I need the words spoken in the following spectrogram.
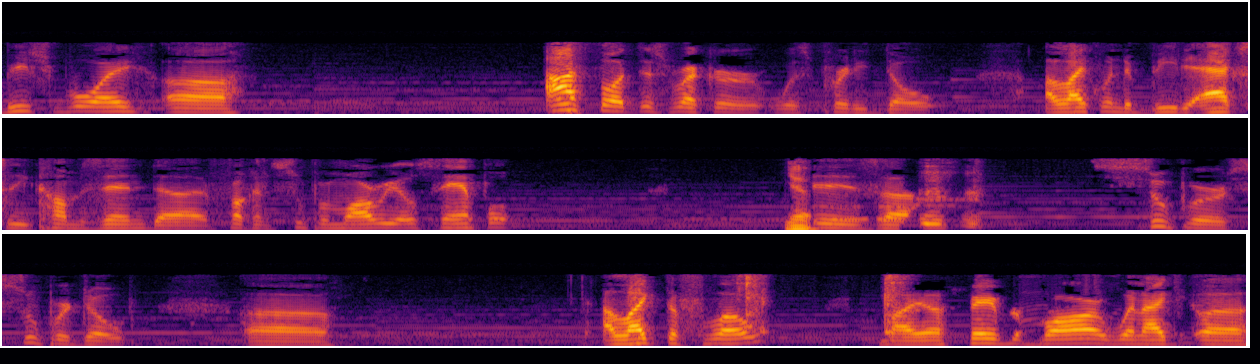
Beach Boy, uh, I thought this record was pretty dope. I like when the beat actually comes in, the fucking Super Mario sample. Yep. Is uh, hmm super super dope. Uh, I like the flow. My uh, favorite bar when I uh,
